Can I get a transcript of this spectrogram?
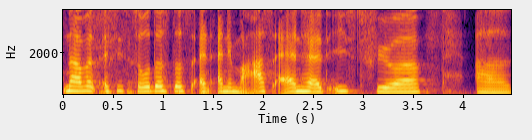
Na, aber es ist so, dass das ein, eine Maßeinheit ist für äh,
